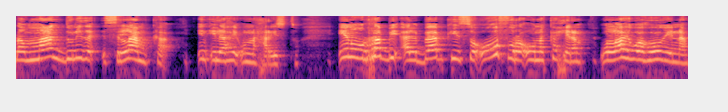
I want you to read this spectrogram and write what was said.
dhammaan dunida islaamka in ilaahay u naxariisto inuu rabbi albaabkiisa uu furo uuna ka xiran. Wallaahi waa hoogaynaa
